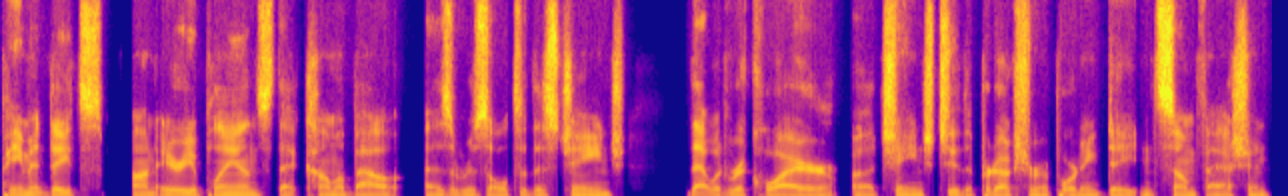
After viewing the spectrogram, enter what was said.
payment dates on area plans that come about as a result of this change. That would require a change to the production reporting date in some fashion.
